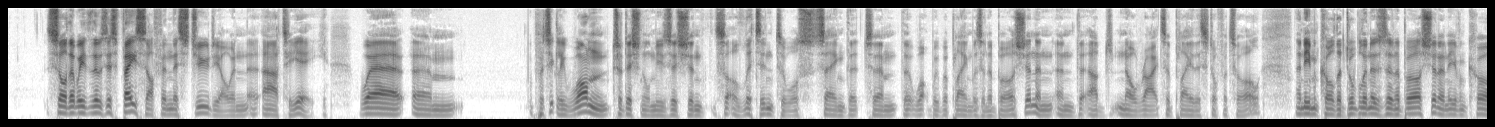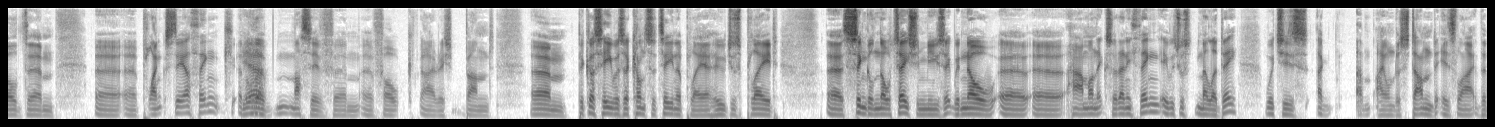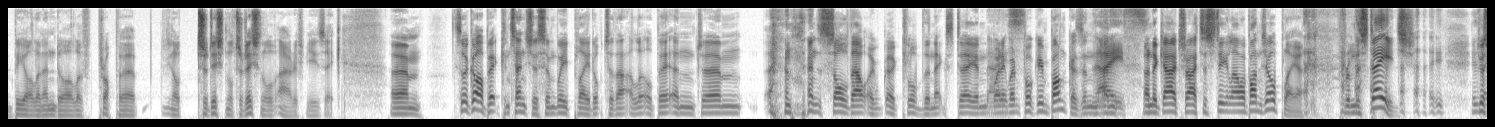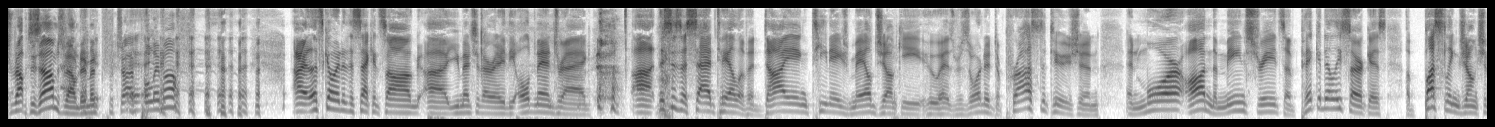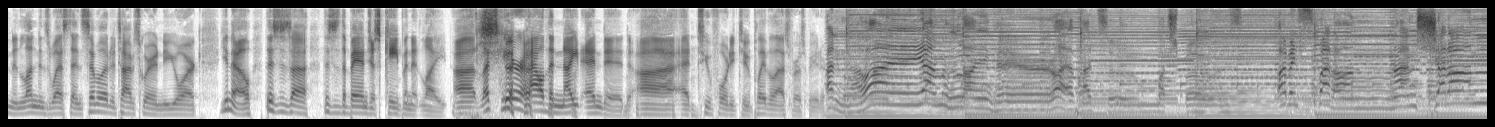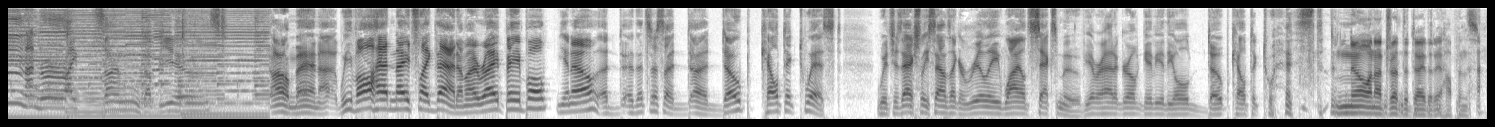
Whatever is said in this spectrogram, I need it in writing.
so there was, there was this face-off in this studio in uh, RTE where um, particularly one traditional musician sort of lit into us saying that um, that what we were playing was an abortion and, and that had no right to play this stuff at all, and even called the Dubliners an abortion, and even called um, uh, uh, Planxty, I think, another Yeah. massive um, uh, folk Irish band, um, because he was a concertina player who just played uh, single notation music with no uh, uh, harmonics or anything. It was just melody, which is, I, um, I understand, is like the be all and end all of proper, you know, traditional, traditional Irish music. Um, so it got a bit contentious, and we played up to that a little bit, and um, and then sold out a, a club the next day, and when it went fucking bonkers, and Nice. and, and a guy tried to steal our banjo player from the stage, just wrapped his arms around him and tried to pull him off. All right, let's go into the second song. Uh, you mentioned already the Old Main Drag. Uh, this is a sad tale of a dying teenage male junkie who has resorted to prostitution and more on the mean streets of Piccadilly Circus, a bustling junction in London's West End, similar to Times Square in New York. You know, this is uh, this is the band just keeping it light. Uh, let's hear how the night ended uh, at 2:42. Play the last verse, Peter. And now I am lying here. I have had too much booze. I've been spat on and shat on and raped and abused. Oh man, I, we've all had nights like that. Am I right, people? You know, a, that's just a, a dope Celtic twist, which is actually sounds like a really wild sex move. You ever had a girl give you the old dope Celtic twist? No, and I dread the day that it happens.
